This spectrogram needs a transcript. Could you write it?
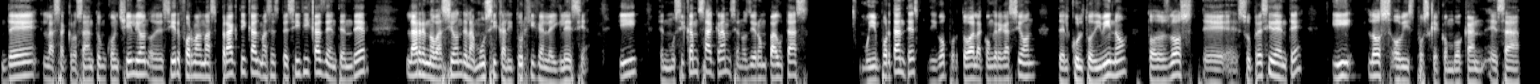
de la Sacrosantum Concilium, o decir, formas más prácticas, más específicas de entender la renovación de la música litúrgica en la iglesia. Y en Musicam Sacram se nos dieron pautas muy importantes, digo, por toda la congregación del culto divino, todos los, eh, su presidente y los obispos que convocan esa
